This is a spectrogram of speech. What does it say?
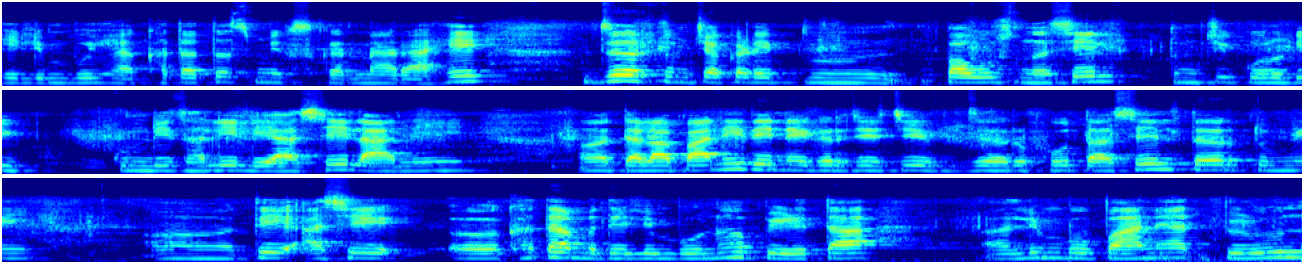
हे लिंबू ह्या खतातच मिक्स करणार आहे. जर तुमच्याकडे पाऊस नसेल तुमची कोरडी कुंडी झालेली असेल आणि त्याला पाणी देणे गरजेचे जर होत असेल तर तुम्ही ते असे खतामध्ये लिंबू न पिळता लिंबू पाण्यात पिळून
